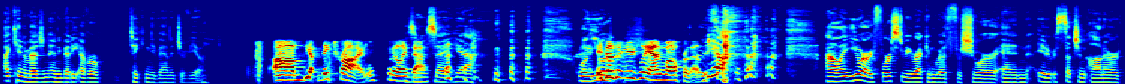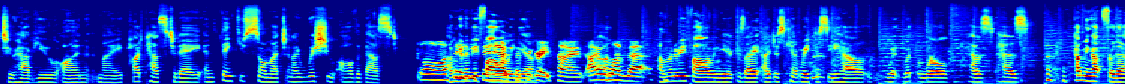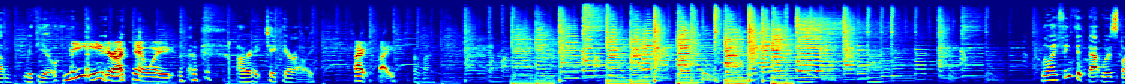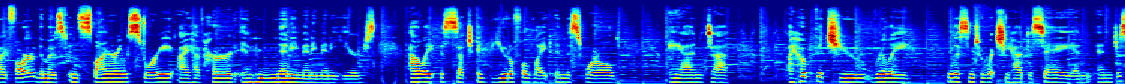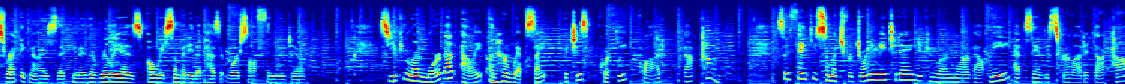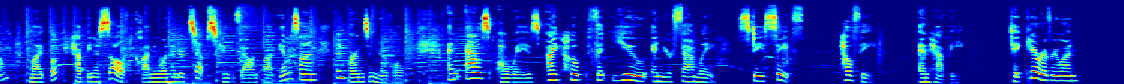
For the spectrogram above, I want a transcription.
I can't imagine anybody ever taking advantage of you. Um, yeah, they try. Let's put it like I that. say, yeah. well, it doesn't usually end well for them. Yeah. Ali, you are a force to be reckoned with for sure. And it was such an honor to have you on my podcast today. And thank you so much. And I wish you all the best. Oh, I'm thank gonna you, be following such you. a great time. I would Um, love that. I'm going to be following you because I, I just can't wait to see how what, what the world has has coming up for them with you. Me either. I can't wait. All right. Take care, Ali. All right, bye. Bye bye. Well, I think that that was by far the most inspiring story I have heard in many, many, many years. Ali is such a beautiful light in this world. And uh, I hope that you really listen to what she had to say and, and just recognize that, you know, there really is always somebody that has it worse off than you do. So you can learn more about Ali on her website, which is quirkyquad.com. So thank you so much for joining me today. You can learn more about me at sandeesgarlata.com. My book, Happiness Solved: Climbing 100 Steps, can be found on Amazon and Barnes & Noble. And as always, I hope that you and your family stay safe, healthy, and happy. Take care, everyone.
